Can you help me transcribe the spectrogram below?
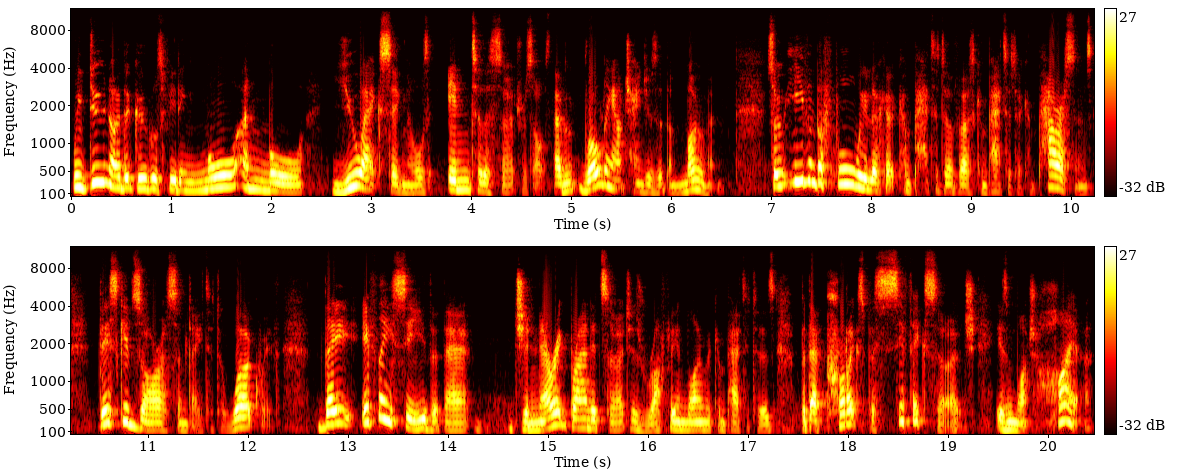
we do know that Google's feeding more and more UX signals into the search results. They're rolling out changes at the moment. So even before we look at competitor versus competitor comparisons, this gives Zara some data to work with. They, if they see that their generic branded search is roughly in line with competitors, but their product-specific search is much higher,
